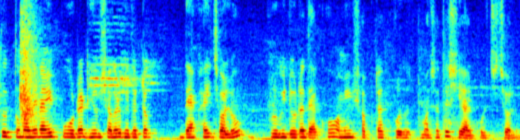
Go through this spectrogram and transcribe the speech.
তো তোমাদের আমি পুরোটা ঢেউসাগরের ভেতরটা দেখাই, চলো। পুরো ভিডিওটা দেখো, আমি সবটা তোমার সাথে শেয়ার করছি, চলো।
